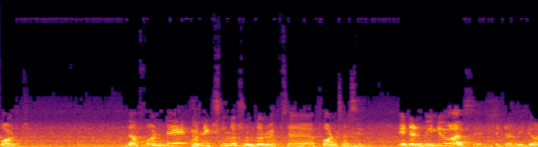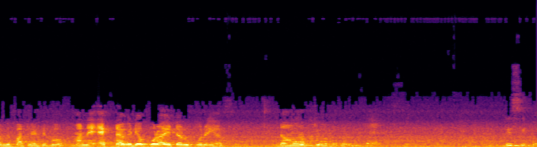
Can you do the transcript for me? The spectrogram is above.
ফন্ট। দা ফন্টে অনেক সুন্দর সুন্দর ফন্টস আছে। এটার ভিডিও আছে। এটার ভিডিও আমি পাঠিয়ে দেব। মানে একটা ভিডিও পুরো এটার উপরেই আছে। ডাউনলোড কীভাবে করবে? দিছি তো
